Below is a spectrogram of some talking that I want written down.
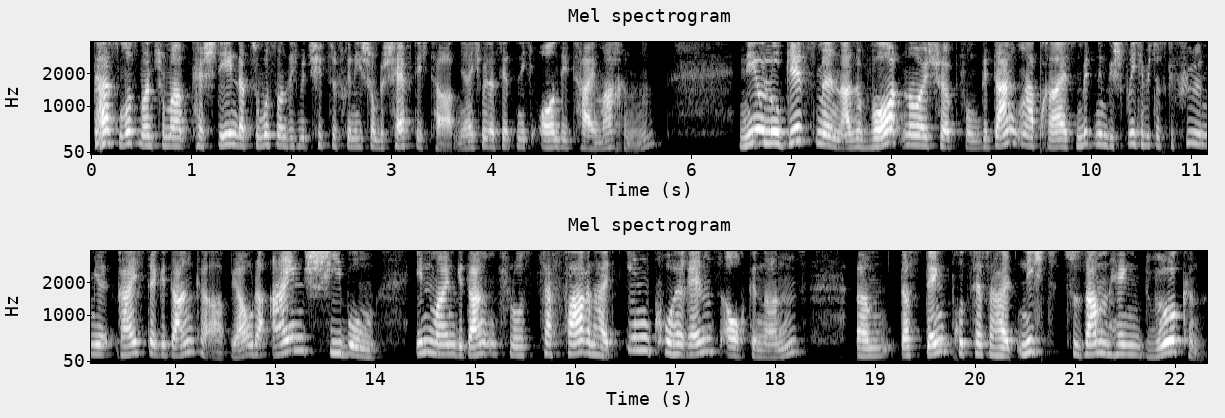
das muss man schon mal verstehen, dazu muss man sich mit Schizophrenie schon beschäftigt haben. Ja, ich will das jetzt nicht en Detail machen. Neologismen, also Wortneuschöpfung, Gedankenabreißen, mitten im Gespräch habe ich das Gefühl, mir reißt der Gedanke ab, ja, oder Einschiebung in meinen Gedankenfluss, Zerfahrenheit, Inkohärenz auch genannt, ähm, dass Denkprozesse halt nicht zusammenhängend wirken.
